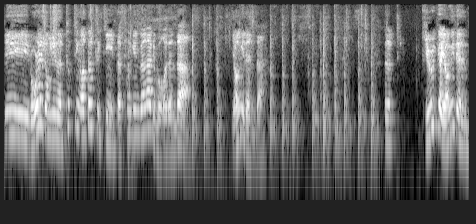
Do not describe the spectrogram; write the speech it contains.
이 롤의 정리는 특징 어떤 특징이 있다 평균 변화율이 뭐가 된다 0이 된다 기울기가 0이 되는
